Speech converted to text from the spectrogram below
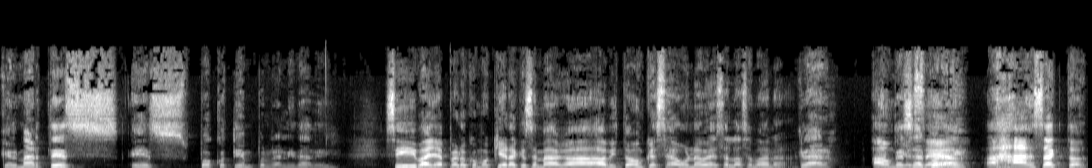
Que el martes es poco tiempo en realidad, ¿eh? Sí, vaya, pero como quiera que se me haga hábito, aunque sea una vez a la semana. Claro. Aunque sea. Ajá, exacto.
